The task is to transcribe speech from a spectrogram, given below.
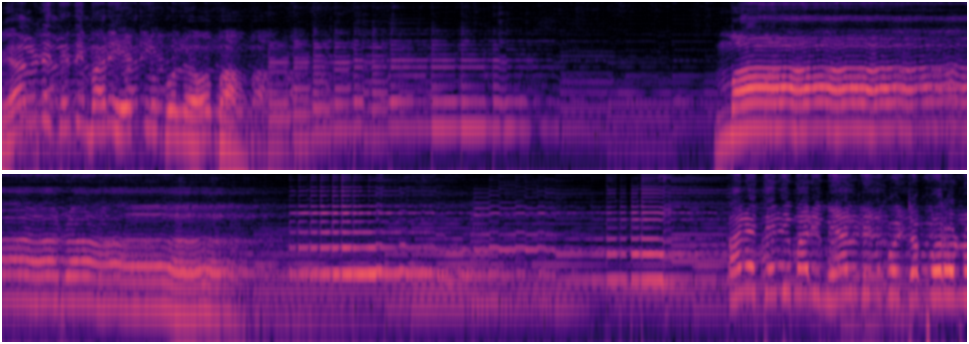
મેલડી તેથી મારી એટલું બોલે હો ભા મારા અને તેથી મારી મેલડીને કોઈ ટપોરો ન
